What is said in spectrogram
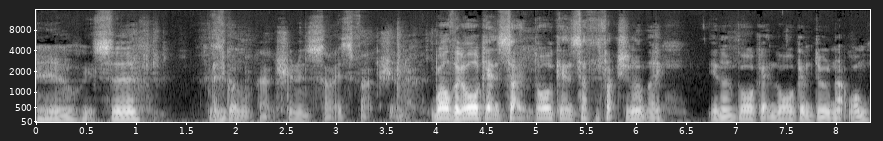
you know it's uh, Physical action and satisfaction. well they're all getting they're all getting satisfaction, aren't they? You know they're all getting they're all getting doing that one.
